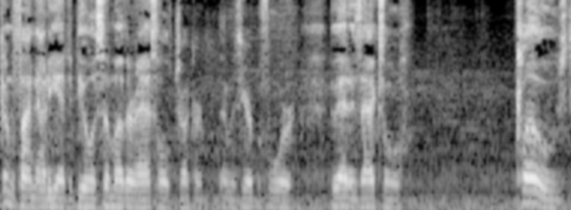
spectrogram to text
Come to find out, he had to deal with some other asshole trucker that was here before who had his axle closed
